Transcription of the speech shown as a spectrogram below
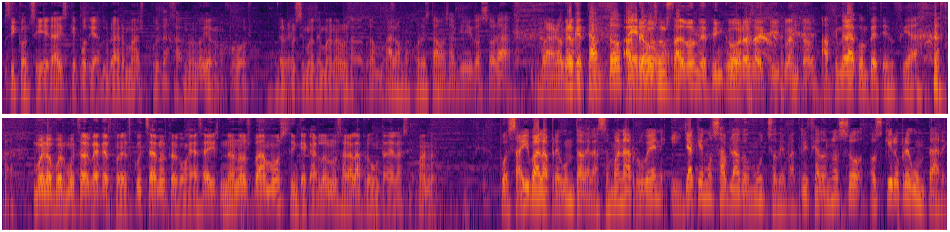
si consideráis que podría durar más, pues dejárnoslo y a lo mejor La próxima semana nos alargamos. A lo mejor estamos aquí dos horas. Bueno, no creo que tanto, pero. Hacemos un salvo de cinco horas aquí plantado. Haciendo la competencia. bueno, pues muchas gracias por escucharnos, pero como ya sabéis, no nos vamos sin que Carlos nos haga la pregunta de la semana. Pues ahí va la pregunta de la semana, Rubén, y ya que hemos hablado mucho de Patricia Donoso, os quiero preguntar,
